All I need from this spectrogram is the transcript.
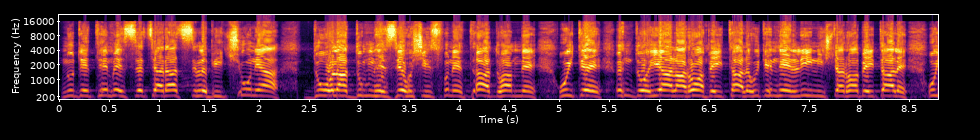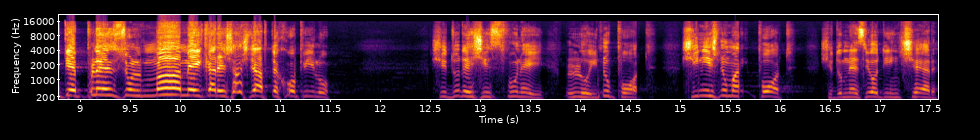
Nu te teme să-ți arați slăbiciunea, du la Dumnezeu și spune, da, Doamne, uite îndoiala roabei tale, uite neliniștea roabei tale, uite plânsul mamei care își așteaptă copilul. Și du și spune lui, nu pot și nici nu mai pot. Și Dumnezeu din cer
